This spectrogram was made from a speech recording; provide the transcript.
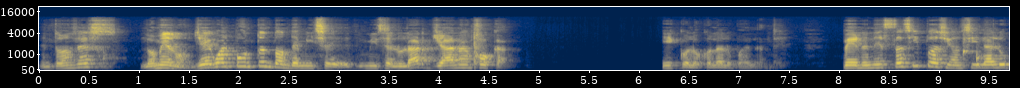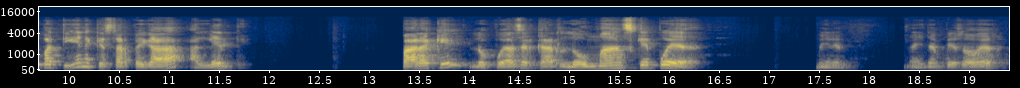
Entonces, lo mismo. Llego al punto en donde mi, mi celular ya no enfoca. Y coloco la lupa delante. Pero en esta situación sí la lupa tiene que estar pegada al lente. Para que lo pueda acercar lo más que pueda. Miren, Ahí ya empiezo a ver.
